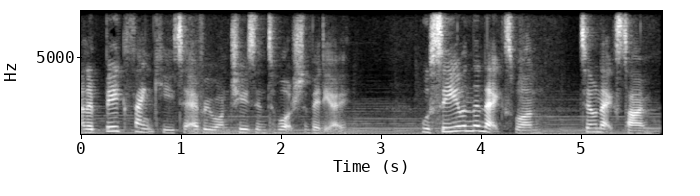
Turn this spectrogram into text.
and a big thank you to everyone choosing to watch the video. We'll see you in the next one. Till next time.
